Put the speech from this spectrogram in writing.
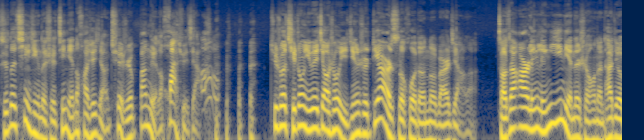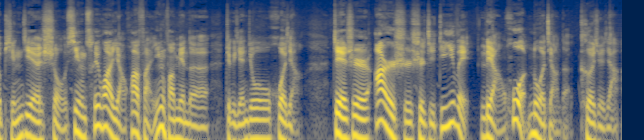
值得庆幸的是，今年的化学奖确实颁给了化学家。据说其中一位教授已经是第二次获得诺贝尔奖了。早在2001年的时候呢，他就凭借手性催化氧化反应方面的这个研究获奖，这也是20世纪第一位两获诺奖的科学家。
